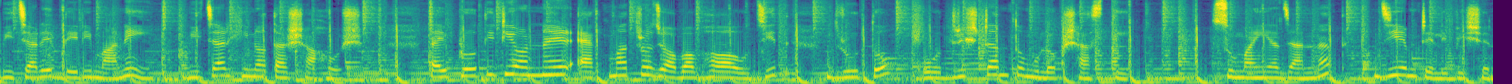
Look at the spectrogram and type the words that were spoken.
বিচারের দেরি মানেই বিচারহীনতার সাহস। তাই প্রতিটি অন্যায়ের একমাত্র জবাব হওয়া উচিত দ্রুত ও দৃষ্টান্তমূলক শাস্তি। সুমাইয়া জান্নাত, জিএম টেলিভিশন।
